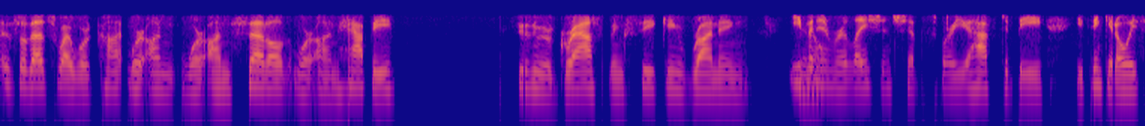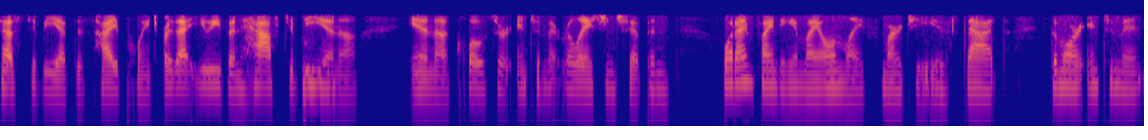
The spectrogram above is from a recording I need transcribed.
And so that's why we're con- we're un- we're unsettled, we're unhappy. Excuse me, we're grasping, seeking, running. you even know. in relationships where you have to be you think it always has to be at this high point or that you even have to be Mhm. in a in a closer intimate relationship and what i'm finding in my own life margie is that the more intimate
